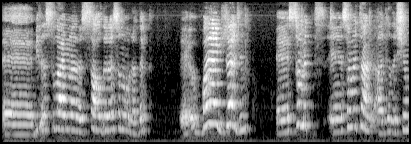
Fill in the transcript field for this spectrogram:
Ee, bir de slime'lara saldırısına uğradık. Ee, bayağı güzeldi. Ee, Samet e, Samet ar- arkadaşım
